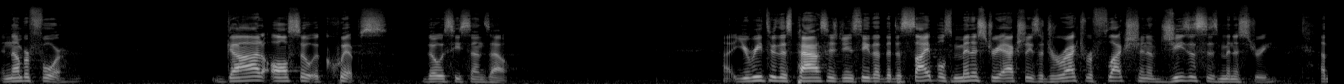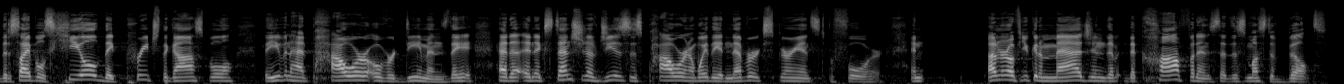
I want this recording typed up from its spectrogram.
And number four, God also equips those he sends out. Uh, you read through this passage and you see that the disciples' ministry actually is a direct reflection of Jesus' ministry. Uh, the disciples healed, they preached the gospel, they even had power over demons. They had a, an extension of Jesus' power in a way they had never experienced before. And I don't know if you can imagine the, the confidence that this must have built.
